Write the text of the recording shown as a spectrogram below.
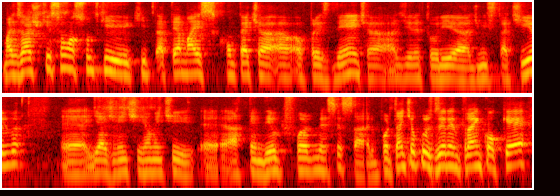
Mas eu acho que isso é um assunto que, que até mais compete ao presidente, à diretoria administrativa, é, e a gente realmente é, atender o que for necessário. O importante é o Cruzeiro entrar em qualquer,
